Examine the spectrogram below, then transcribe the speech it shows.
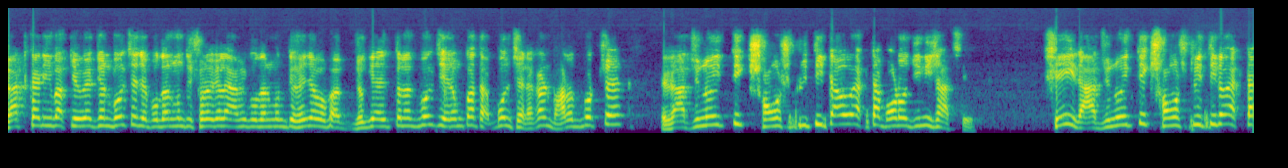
গাটকারি বা কেউ একজন বলছে যে, প্রধানমন্ত্রী সরে গেলে আমি প্রধানমন্ত্রী হয়ে যাব বা যোগী আদিত্যনাথ বলছে এরকম কথা। বলছে না। কারণ ভারতবর্ষে রাজনৈতিক সংস্কৃতিটাও একটা বড় জিনিস আছে। সেই রাজনৈতিক সংস্কৃতিরও একটা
